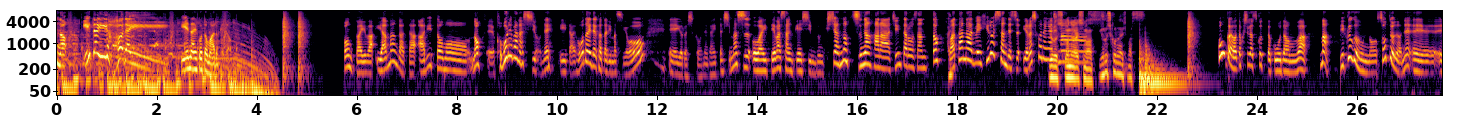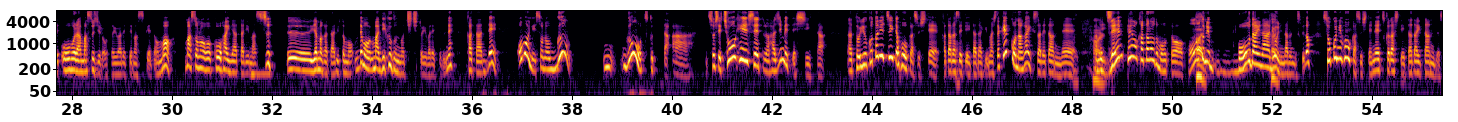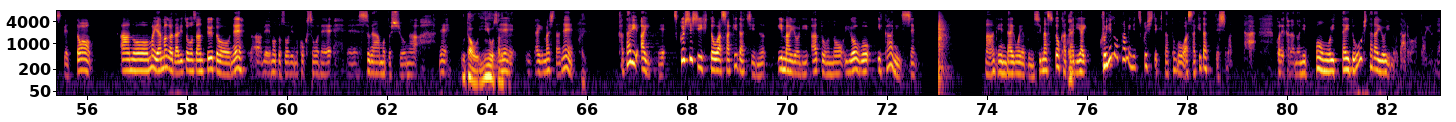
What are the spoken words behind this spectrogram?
んの言いたい放題言えないこともあるけど今回は山形有友の、えーこぼれ話をね、言いたい放題で語りますよ、えーよろしくお願いいたします。お相手は産経新聞記者の菅原慎太郎さんと渡辺博さんです。よろしくお願いします。よろしくお願いします。よろしくお願いします。今回私が作った講談は、まあ、陸軍の外ではね、えー大村益次郎と言われてますけども、まあ、その後輩にあたります、えー山形有朋。でも、まあ、陸軍の父と言われてるね、方で、主にその軍、軍を作った、あそして徴兵制というのを初めて敷いた、ということについてフォーカスして語らせていただきました。結構長生きされたんで、あのはい前編を語ろうと思うと、本当に膨大な量になるんですけど、そこにフォーカスしてね、作らせていただいたんですけど、あの、まあ、山形有朋さんというとね、安倍元総理の国葬で、えー菅元首相がね、歌を引用されて。ね歌いましたね。はい語り相手、尽くしし人は先立ちぬ、今より後の世をいかにせむ。まあ、現代語訳にしますと、語り合い、国のために尽くしてきた友は先立ってしまった。これからの日本を一体どうしたらよいのだろうというね。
